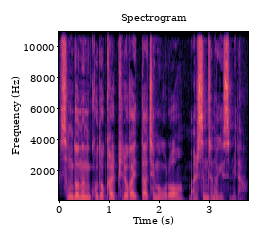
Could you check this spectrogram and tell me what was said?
성도는 고독할 필요가 있다 제목으로 말씀 전하겠습니다.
